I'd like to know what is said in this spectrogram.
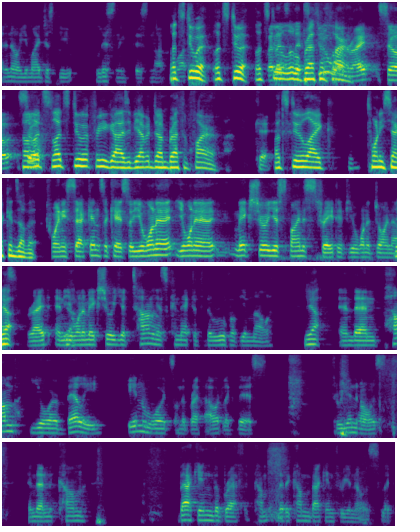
I don't know, you might just be listening to this, not. Let's do it. Let's do it. Let's but do let's, a little breath of fire. One, right. So, so, so let's let's do it for you guys. If you haven't done breath of fire, okay. Let's do like 20 seconds of it. 20 seconds. Okay. So you want to, you want to make sure your spine is straight if you want to join us. Yeah. Right. And you want to make sure your tongue is connected to the roof of your mouth. Yeah. And then pump your belly inwards on the breath out like this through your nose and then come back in the breath come let it come back in through your nose like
